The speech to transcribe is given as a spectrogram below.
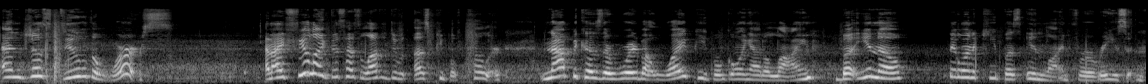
and just do the worst. And I feel like this has a lot to do with us people of color. Not because they're worried about white people going out of line, but you know, they want to keep us in line for a reason.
